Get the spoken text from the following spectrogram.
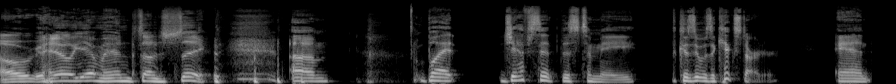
Oh hell yeah, man! Sounds sick. Um, but Jeff sent this to me because it was a Kickstarter and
